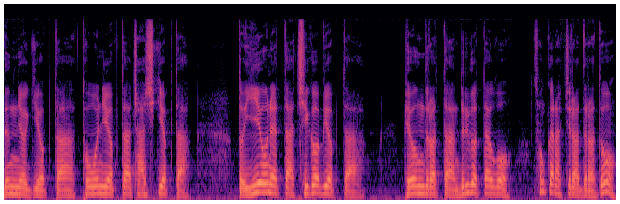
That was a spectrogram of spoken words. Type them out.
능력이 없다, 돈이 없다, 자식이 없다, 또 이혼했다, 직업이 없다, 병들었다, 늙었다고 손가락질하더라도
